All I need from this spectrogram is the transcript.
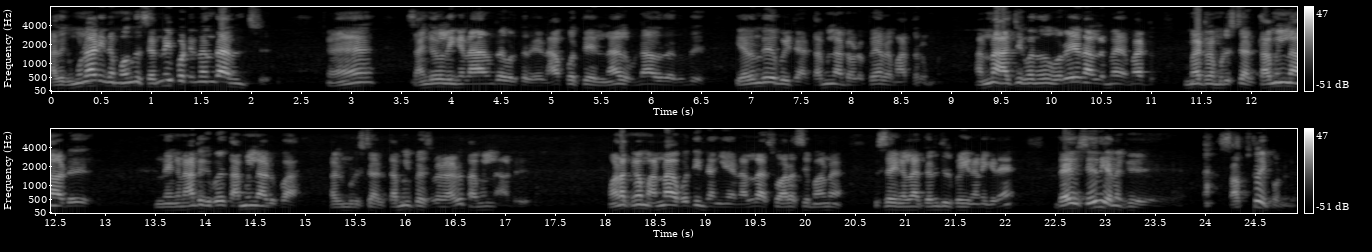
அதுக்கு முன்னாடி நம்ம வந்து சென்னைப்பட்டினம் தான் இருந்துச்சு. சங்கரலிங்கனான்ற ஒருத்தர் நாற்பத்தேழு நாள் உண்ணாவிரதம் இருந்து இறந்தே போயிட்டார். தமிழ்நாட்டோட பேரை மாத்திரம் அண்ணா ஆட்சிக்கு வந்தது ஒரே நாளில் மே மேட்ரு மேட்ரை முடிச்சிட்டார். தமிழ்நாடு எங்கள் நாட்டுக்கு பேர் தமிழ்நாடுப்பா. அப்படின்னு முடிச்சிட்டாரு. தமிழ் பேசுகிற நாடு தமிழ்நாடு. வணக்கம். அண்ணாவை பற்றி நாங்கள் நல்லா சுவாரஸ்யமான விஷயங்கள்லாம் தெரிஞ்சிருப்பீங்கன்னு நினைக்கிறேன். தயவுசெய்து எனக்கு சப்ஸ்கிரைப் பண்ணுங்கள்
